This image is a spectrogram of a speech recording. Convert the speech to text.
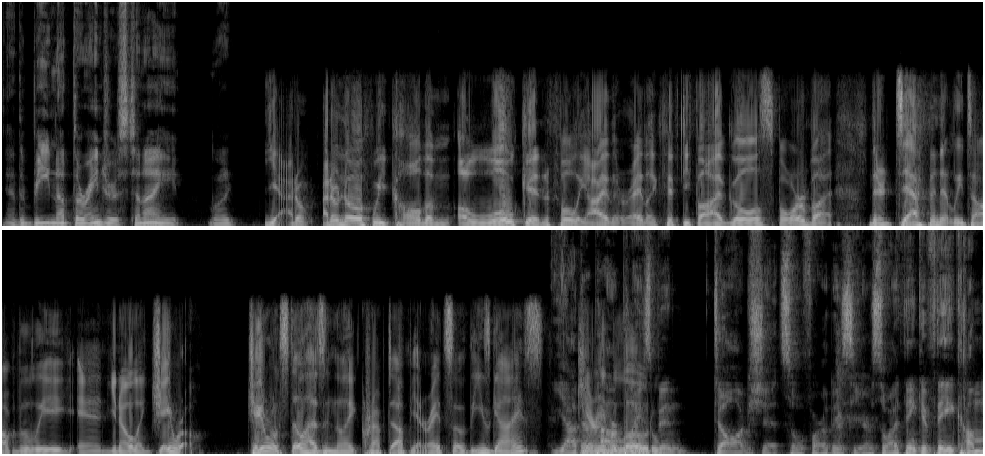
Yeah, they're beating up the Rangers tonight. Like, yeah, I don't I don't know if we call them awoken fully either, right? Like 55 goals for, but they're definitely top of the league and you know, like J-Ro. J-Ro still hasn't like crept up yet, right? So these guys Yeah, their carrying power the play's load. been dog shit so far this year. So I think if they come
